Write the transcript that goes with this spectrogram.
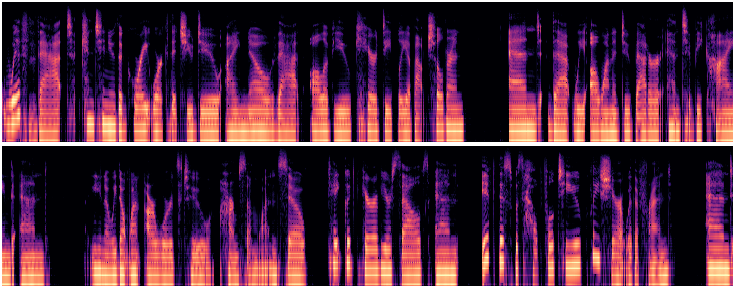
with that, continue the great work that you do. I know that all of you care deeply about children and that we all want to do better and to be kind. And, you know, we don't want our words to harm someone. So, take good care of yourselves. And if this was helpful to you, please share it with a friend. And,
